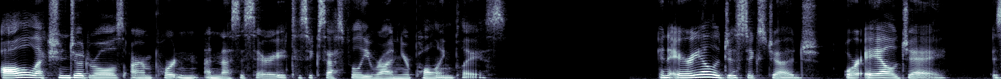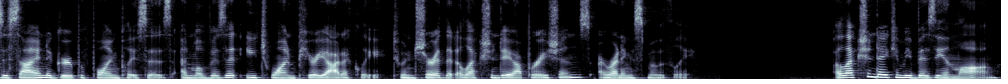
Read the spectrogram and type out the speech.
All election judge roles are important and necessary to successfully run your polling place. An area logistics judge, or ALJ, is assigned a group of polling places and will visit each one periodically to ensure that Election Day operations are running smoothly. Election Day can be busy and long,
